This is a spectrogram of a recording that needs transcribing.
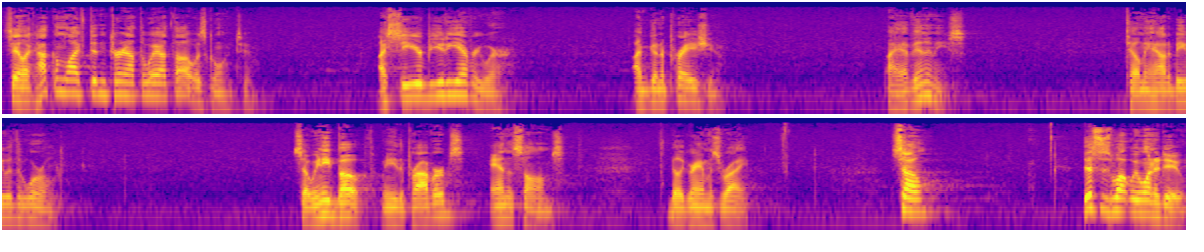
saying, like, how come life didn't turn out the way I thought it was going to? I see your beauty everywhere. I'm going to praise you. I have enemies. Tell me how to be with the world. So we need both. We need the Proverbs and the Psalms. Billy Graham was right. So, this is what we want to do.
